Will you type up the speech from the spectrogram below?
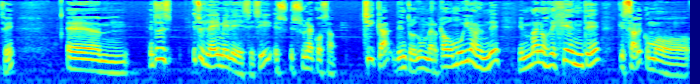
¿sí? Eh, entonces, eso es la MLS, ¿sí? Es, es una cosa chica dentro de un mercado muy grande en manos de gente que sabe cómo,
